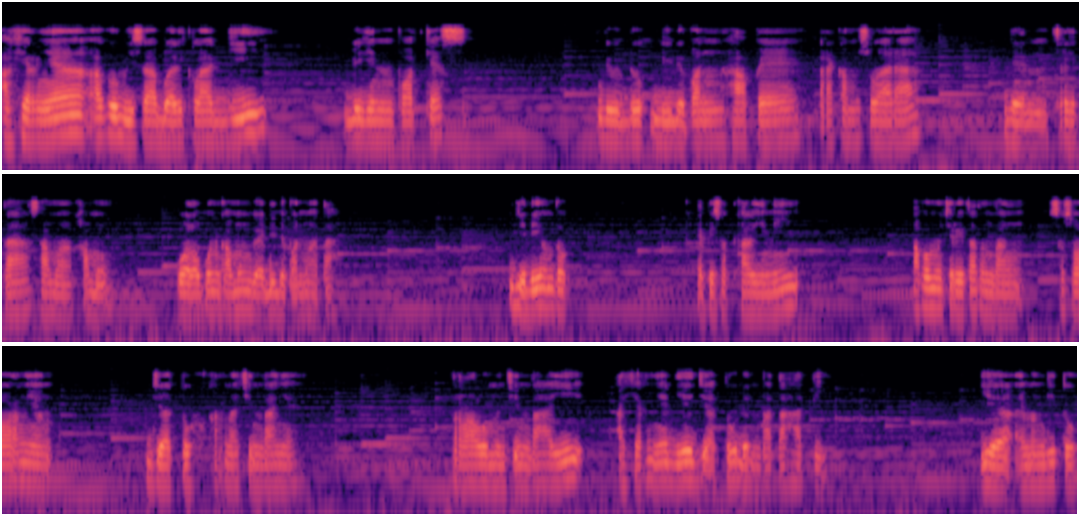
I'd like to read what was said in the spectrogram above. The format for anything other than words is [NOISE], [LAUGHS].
akhirnya aku bisa balik lagi bikin podcast duduk di depan HP rekam suara dan cerita sama kamu walaupun kamu nggak di depan mata. Jadi untuk episode kali ini aku mau cerita tentang seseorang yang jatuh karena cintanya. Terlalu mencintai akhirnya dia jatuh dan patah hati. Ya emang gitu.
